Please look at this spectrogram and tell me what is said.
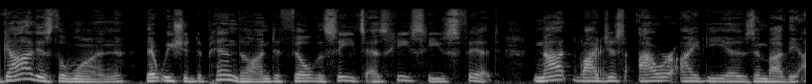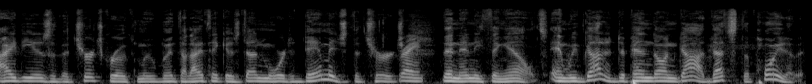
God is the one that we should depend on to fill the seats as He sees fit, not by just our ideas and by the ideas of the church growth movement that I think has done more to damage the church Right. than anything else. And we've got to depend on God. That's the point of it.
